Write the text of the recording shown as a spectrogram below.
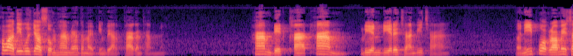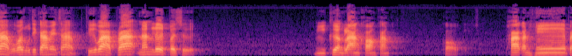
เพราะว่าที่พระเจ้าทรงห้ามแล้วทำไมจึงไปพากันทำห้ามเด็ดขาดห้ามเรียนเดียได้ฉานวิชาตอนนี้พวกเราไม่ทราบผมว่าสุติกาไม่ทราบ ถือว่าพระนั้นเลิศประเสริฐ มีเครื่องรางของขลังก็พากันเฮไป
